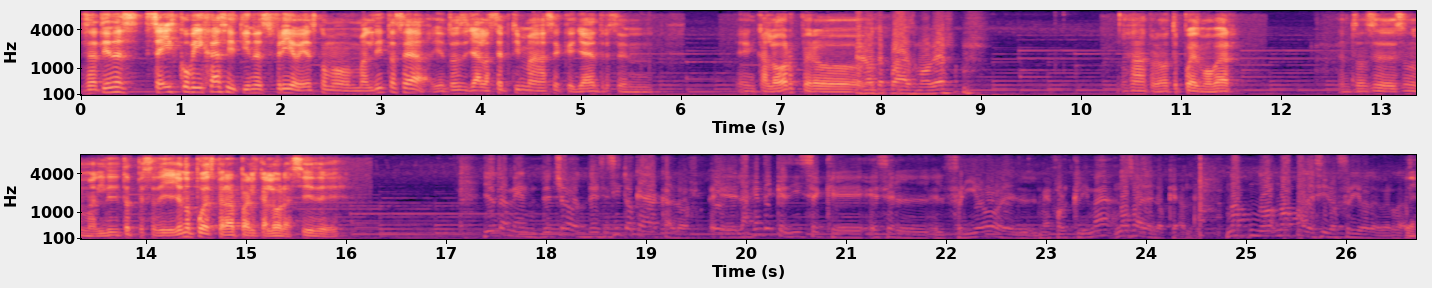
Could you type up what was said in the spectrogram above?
O sea, tienes seis cobijas y tienes frío. Y es como, maldita sea. Y entonces ya la séptima hace que ya entres en, en calor, pero. Pero no te puedas mover. Ajá, pero no te puedes mover. Entonces es una maldita pesadilla. Yo no puedo esperar para el calor así de. Yo también, de hecho, necesito que haga calor. Eh, la gente que dice que es el, el frío el mejor clima, no sabe de lo que habla. No, no, no ha padecido frío de verdad.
